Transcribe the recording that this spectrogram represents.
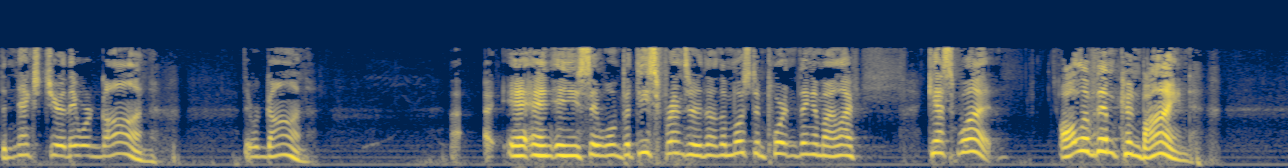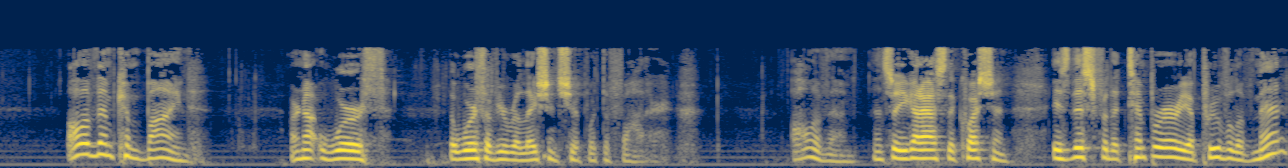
The next year they were gone. They were gone. And, and you say, well, but these friends are the, the most important thing in my life. Guess what? All of them combined, all of them combined are not worth the worth of your relationship with the Father. All of them. And so you got to ask the question is this for the temporary approval of men,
